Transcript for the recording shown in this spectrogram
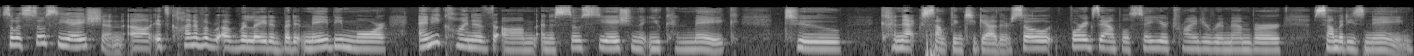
So association, uh, it's kind of a, a related, but it may be more any kind of um, an association that you can make to connect something together. So, for example, say you're trying to remember somebody's name.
